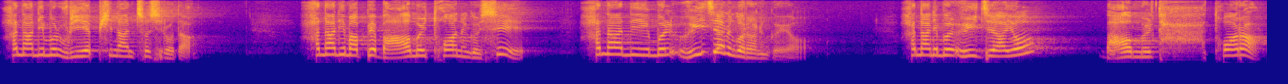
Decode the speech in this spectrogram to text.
하나님은 우리의 피난처시로다. 하나님 앞에 마음을 토하는 것이 하나님을 의지하는 거라는 거예요. 하나님을 의지하여 마음을 다 토하라.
